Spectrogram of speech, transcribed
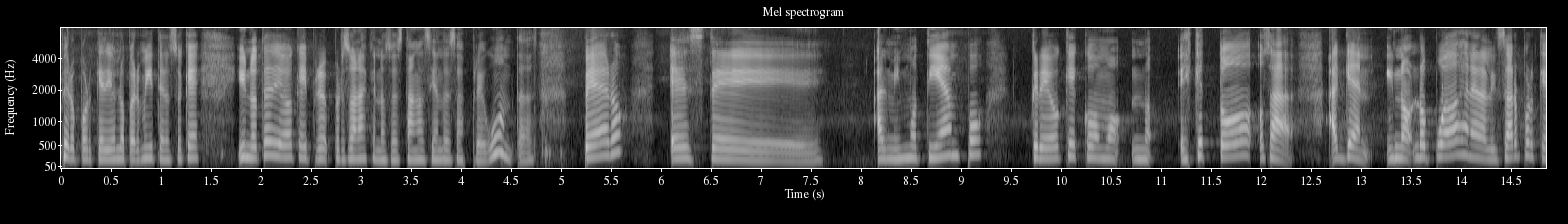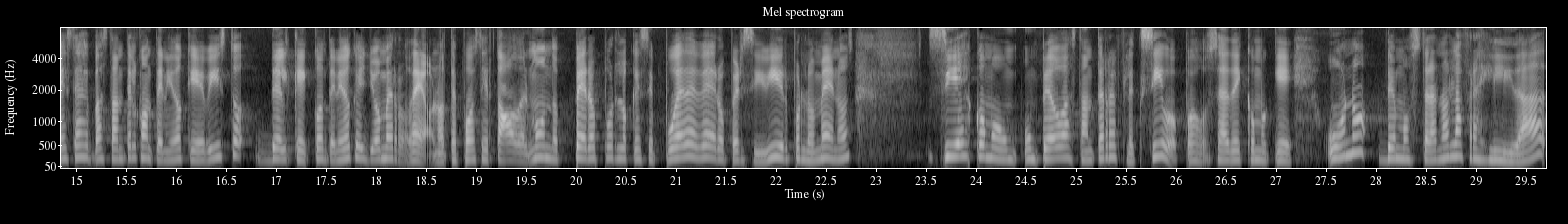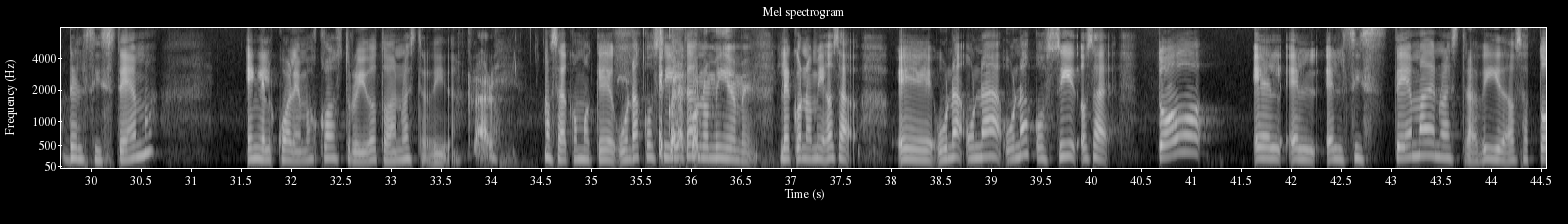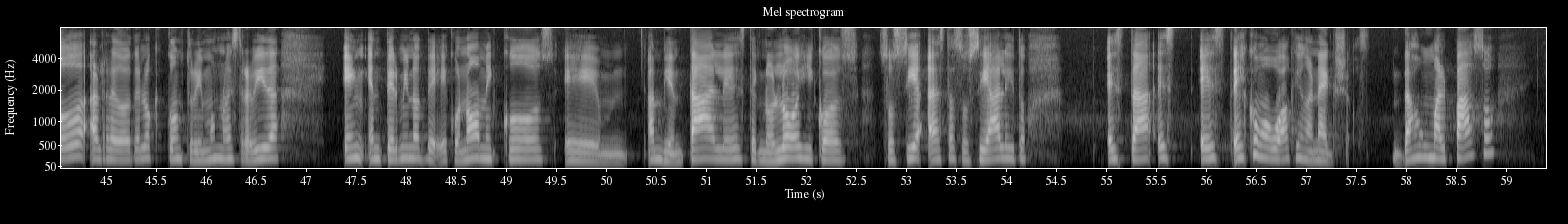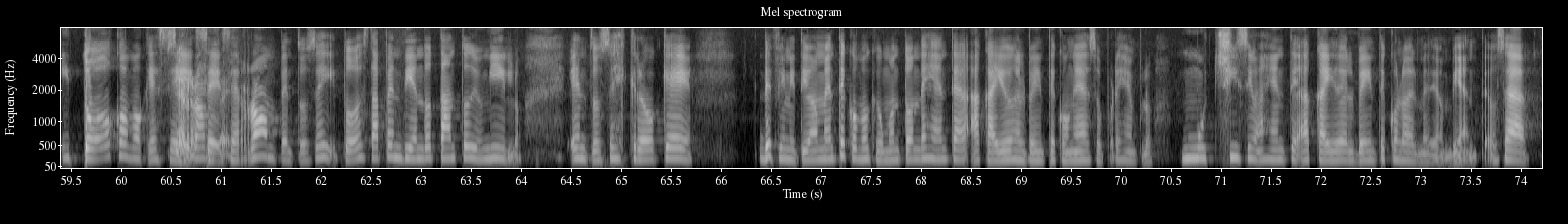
pero ¿por qué Dios lo permite? No sé qué. Y no te digo que hay personas que no se están haciendo esas preguntas, pero este, al mismo tiempo, creo que como no, es que todo, o sea, again, y no, no puedo generalizar porque este es bastante el contenido que he visto del que, contenido que yo me rodeo, no te puedo decir todo el mundo, pero por lo que se puede ver o percibir, por lo menos, sí es como un, un pedo bastante reflexivo, pues, o sea, de como que uno, demostrarnos la fragilidad del sistema en el cual hemos construido toda nuestra vida. Claro. O sea, como que una cosita... la economía, man. La economía, o sea, eh, una, una, una cosita, o sea, todo el, el, el sistema de nuestra vida, o sea, todo alrededor de lo que construimos nuestra vida en, en términos de económicos, eh, ambientales, tecnológicos, hasta sociales y todo, está, es, es, es como walking on eggshells. Das un mal paso y todo como que se, Se se, rompe. se rompe. Entonces, y todo está pendiendo tanto de un hilo. Entonces, creo que definitivamente como que un montón de gente ha, ha caído en el 20 con eso. Por ejemplo, muchísima gente ha caído del 20 con lo del medio ambiente. O sea,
